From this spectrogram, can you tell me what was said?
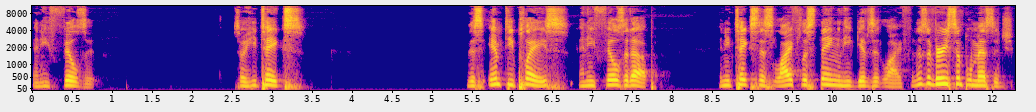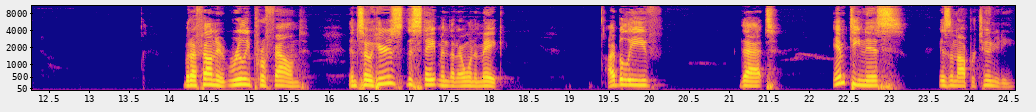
and he fills it. So he takes this empty place and he fills it up and he takes this lifeless thing and he gives it life. And this is a very simple message, but I found it really profound. And so here's the statement that I want to make I believe that emptiness is an opportunity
